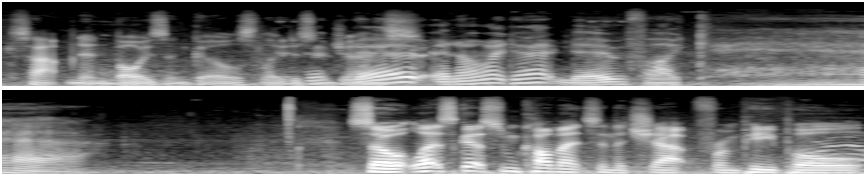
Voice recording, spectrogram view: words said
It's happening, boys and girls, ladies and gents. No, and I don't know if I care. So let's get some comments in the chat from people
